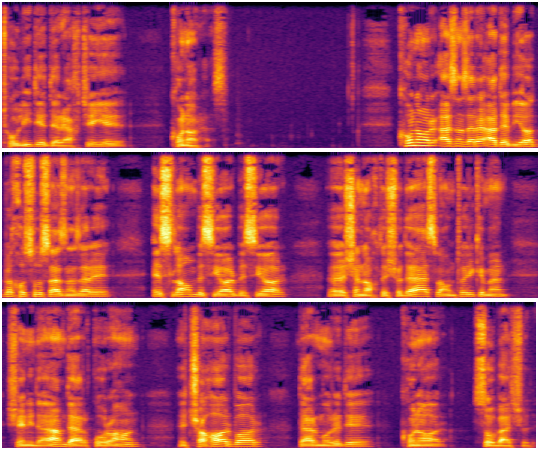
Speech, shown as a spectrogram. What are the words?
تولید درخچه کنار هست. کنار از نظر ادبیات به خصوص از نظر اسلام بسیار بسیار شناخته شده است و اونطوری که من شنیدم در قرآن چهار بار در مورد کنار صحبت شده.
